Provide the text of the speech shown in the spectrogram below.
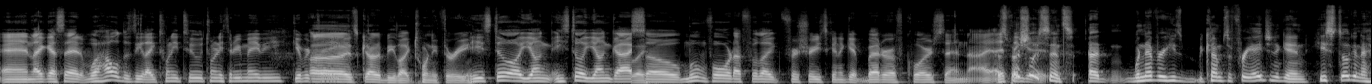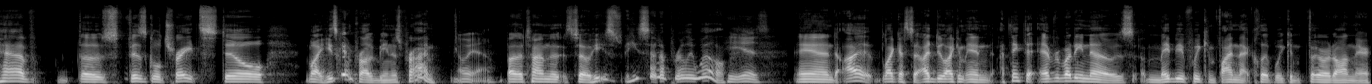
And like I said, well, how old is he? Like 22, 23 maybe, give or take? Uh, it's got to be like twenty three. He's still a young. He's still a young guy. So moving forward, I feel like for sure he's going to get better, of course. And I, I especially think it- since uh, whenever he becomes a free agent again, he's still going to have those physical traits still. Like he's going to probably be in his prime oh yeah, by the time that. So he's he's set up really well. he is. And I, like I said, I do like him, and I think that everybody knows. Maybe if we can find that clip, we can throw it on there.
